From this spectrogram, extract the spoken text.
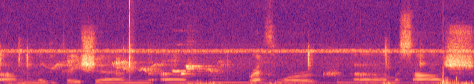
um, meditation, um, breath work, uh, massage.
